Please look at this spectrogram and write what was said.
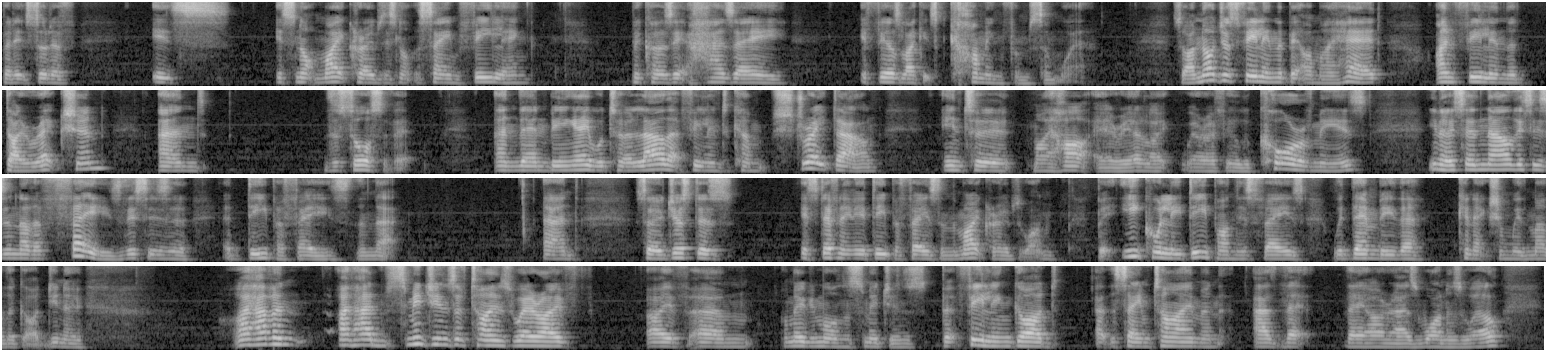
but it's sort of, it's, it's not microbes, it's not the same feeling, because it has a, it feels like it's coming from somewhere. So I'm not just feeling the bit on my head, I'm feeling the direction and the source of it and then being able to allow that feeling to come straight down into my heart area, like where I feel the core of me is. You know, so now this is another phase. This is a, a deeper phase than that. And so just as it's definitely a deeper phase than the microbes one, But equally deep on this phase would then be the connection with Mother God. You know, I haven't. I've had smidgens of times where I've, I've, um, or maybe more than smidgens, but feeling God at the same time and as that they are as one as well,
